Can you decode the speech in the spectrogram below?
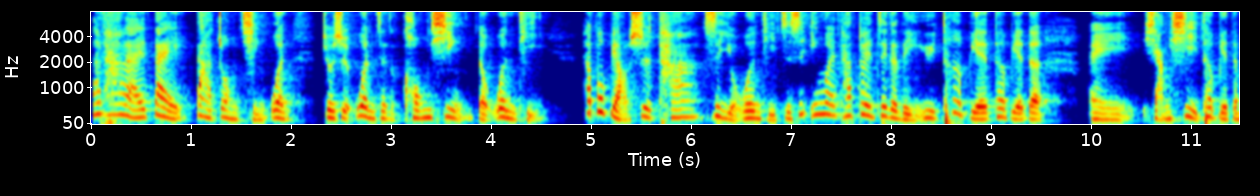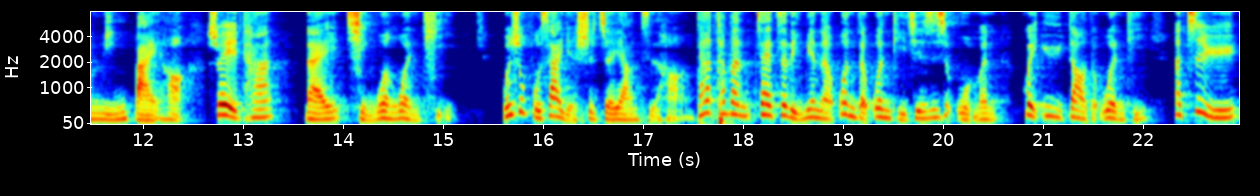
那他来带大众请问。就是问这个空性的问题，他不表示他是有问题，只是因为他对这个领域特别特别的诶详细，特别的明白哈，所以他来请问问题。文殊菩萨也是这样子哈，他他们在这里面呢问的问题，其实是我们会遇到的问题。那至于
